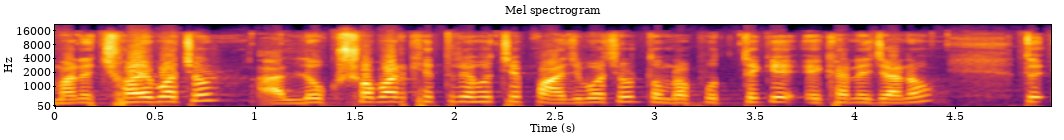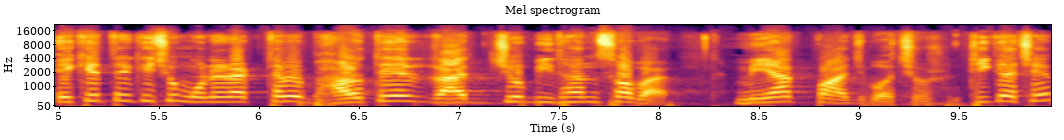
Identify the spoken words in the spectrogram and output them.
মানে ছয় বছর। আর লোকসভার ক্ষেত্রে হচ্ছে পাঁচ বছর। তোমরা প্রত্যেকে এখানে জানো। তো এক্ষেত্রে কিছু মনে রাখতে হবে। ভারতের রাজ্য বিধানসভা মেয়াদ পাঁচ বছর। ঠিক আছে?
